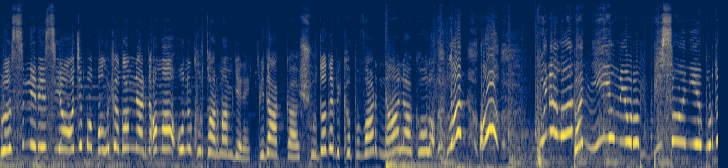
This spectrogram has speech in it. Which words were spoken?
burası neresi ya? Acaba balık adam nerede? Ama onu kurtarmam gerek. Bir dakika şurada da bir kapı var. Ne alaka oğlum? Lan! Aa! Bu ne? Ben niye yanıyorum? Bir saniye burada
